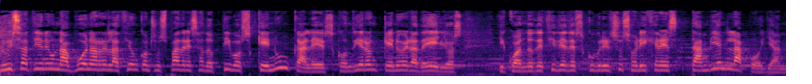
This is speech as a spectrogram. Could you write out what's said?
Luisa tiene una buena relación con sus padres adoptivos que nunca le escondieron que no era de ellos y cuando decide descubrir sus orígenes también la apoyan.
